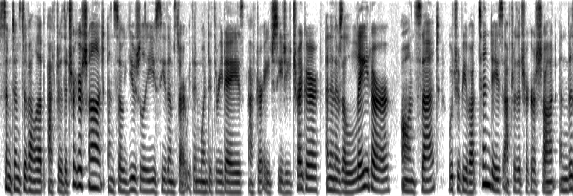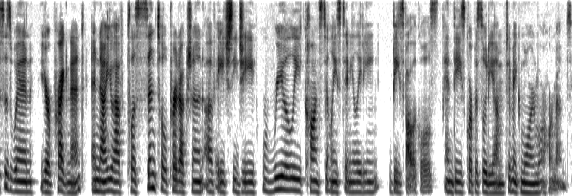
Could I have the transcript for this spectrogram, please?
Symptoms develop after the trigger shot. And so usually you see them start within one to three days after HCG trigger. And then there's a later onset, which would be about 10 days after the trigger shot. And this is when you're pregnant. And now you have placental production of HCG, really constantly stimulating these follicles and these corpus luteum to make more and more hormones.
